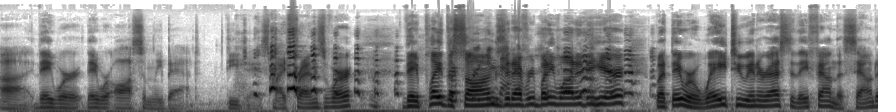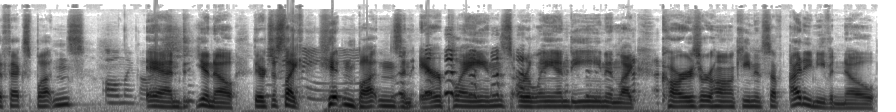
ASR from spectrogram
uh, they were they were awesomely bad DJs. My friends were. They played the They're songs that everybody wanted to hear, but they were way too interested. They found the sound effects buttons, Oh my gosh. and you know they're just like hitting buttons, and airplanes are landing, and like cars are honking and stuff. I didn't even know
